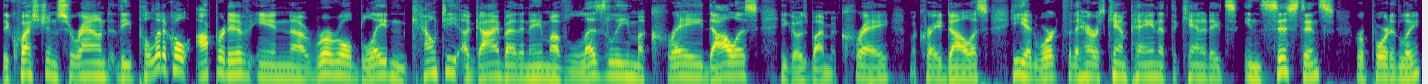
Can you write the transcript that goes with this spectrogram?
The questions surround the political operative in uh, rural Bladen County, a guy by the name of Leslie McCrae Dowless. He goes by McCrae, McCrae Dowless. He had worked for the Harris campaign at the candidate's insistence, reportedly.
